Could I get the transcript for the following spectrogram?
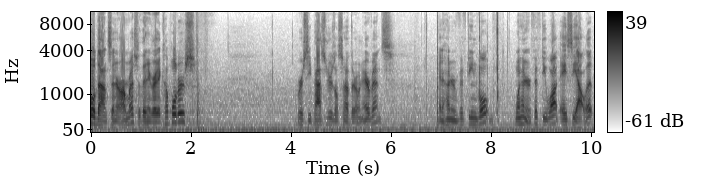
Full down center armrest with integrated cup holders. Rear seat passengers also have their own air vents. And 115 volt, 150 watt AC outlet.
